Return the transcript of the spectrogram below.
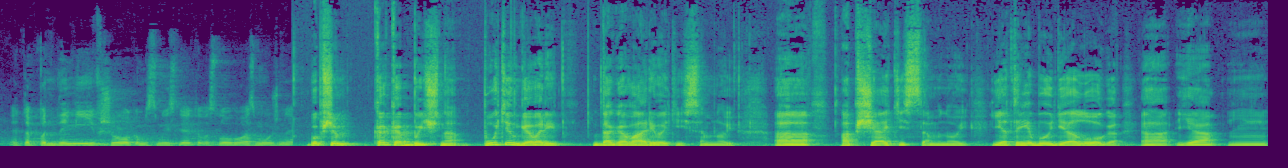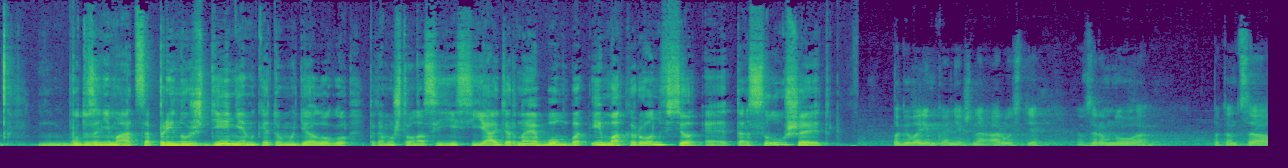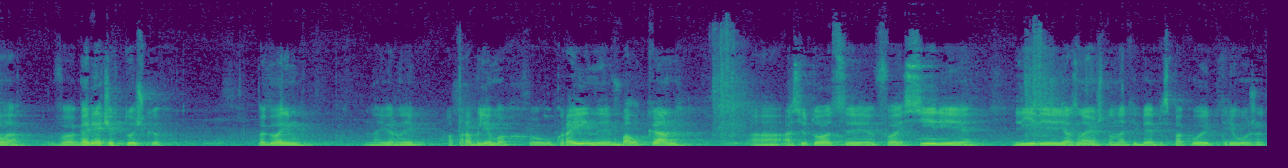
это пандемии в широком смысле этого слова возможны. В общем, как обычно, Путин говорит, договаривайтесь со мной, а, общайтесь со мной, я требую диалога, а, я буду заниматься принуждением к этому диалогу, потому что у нас есть ядерная бомба, и Макрон все это слушает. Поговорим, конечно, о росте взрывного потенциала в горячих точках. Поговорим, наверное, о проблемах Украины, Балкан, а, о ситуации в Сирии, Ливии. Я знаю, что она тебя беспокоит, тревожит.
